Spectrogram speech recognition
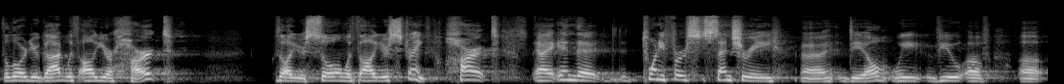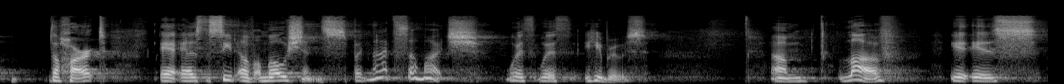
the Lord your God with all your heart, with all your soul, and with all your strength. Heart, uh, in the 21st century uh, deal, we view of uh, the heart as the seat of emotions, but not so much with, with Hebrews. Um, love is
